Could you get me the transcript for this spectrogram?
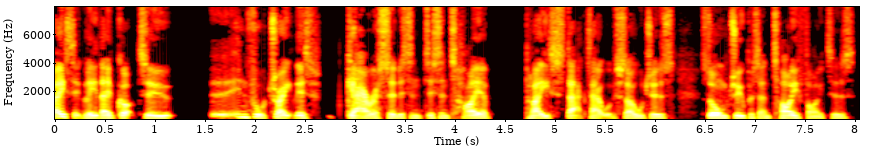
basically they've got to uh, infiltrate this garrison, this this entire place stacked out with soldiers, stormtroopers, and Tie fighters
